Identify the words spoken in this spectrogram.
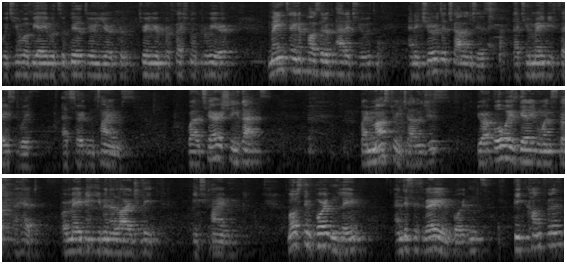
which you will be able to build during your, during your professional career, maintain a positive attitude, and endure the challenges that you may be faced with at certain times. While cherishing that, by mastering challenges, you are always getting one step ahead, or maybe even a large leap each time. Most importantly, and this is very important, be confident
